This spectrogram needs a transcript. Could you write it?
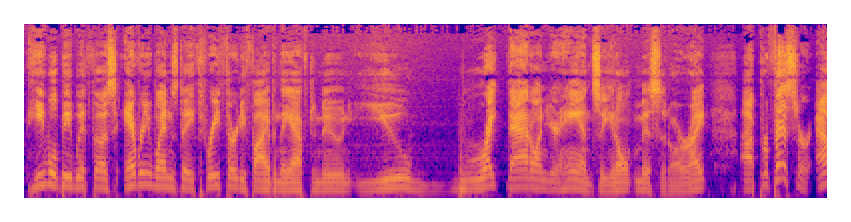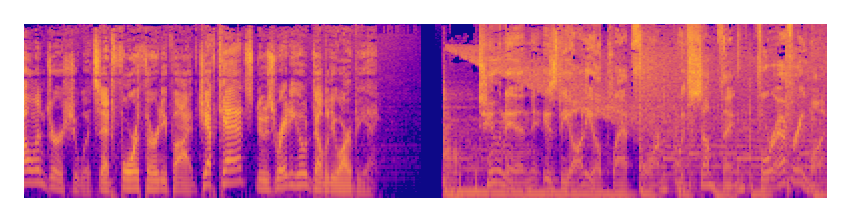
he will be with us every Wednesday, 3.35 in the afternoon. You write that on your hand so you don't miss it, all right? Uh, Professor Alan Dershowitz at 4.35. Jeff Katz, News Radio, WRVA. Tune in is the audio platform with something for everyone.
